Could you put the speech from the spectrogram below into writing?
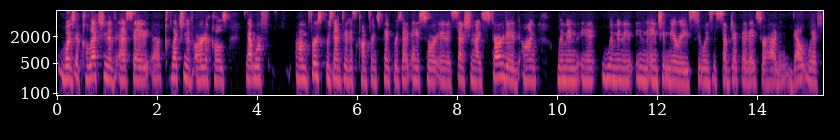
was a collection of essay, a collection of articles that were um, first presented as conference papers at ASOR in a session I started on women in, women in the ancient Near East. It was a subject that ASOR hadn't dealt with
